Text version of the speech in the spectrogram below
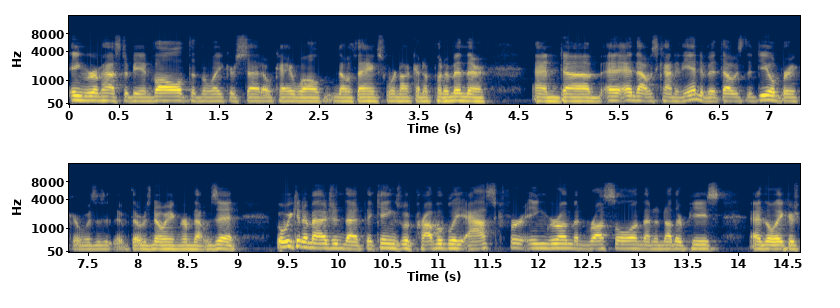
Ingram has to be involved, and the Lakers said, okay, well, no thanks, we're not going to put him in there, and, um, and, and that was kind of the end of it. That was the deal breaker. Was if there was no Ingram, that was it. But we can imagine that the Kings would probably ask for Ingram and Russell and then another piece, and the Lakers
